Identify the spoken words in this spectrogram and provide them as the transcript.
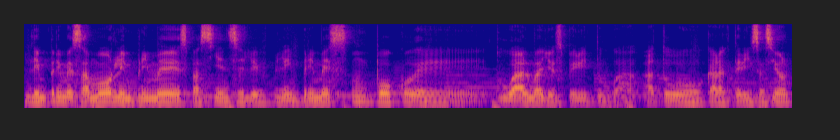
le imprimes amor, le imprimes paciencia, le, imprimes un poco de tu alma y espíritu a, tu caracterización.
